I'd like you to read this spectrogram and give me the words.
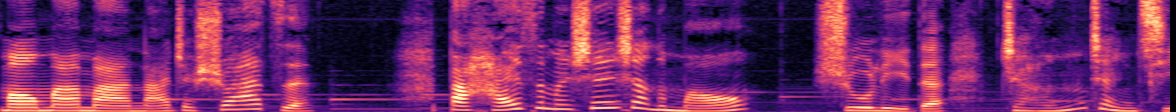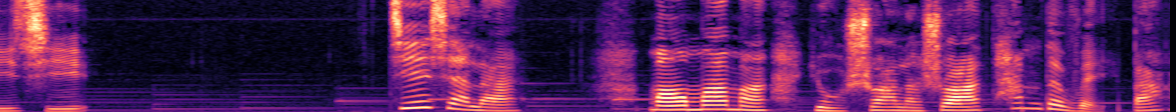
猫妈妈拿着刷子，把孩子们身上的毛梳理得整整齐齐。接下来，猫妈妈又刷了刷它们的尾巴，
